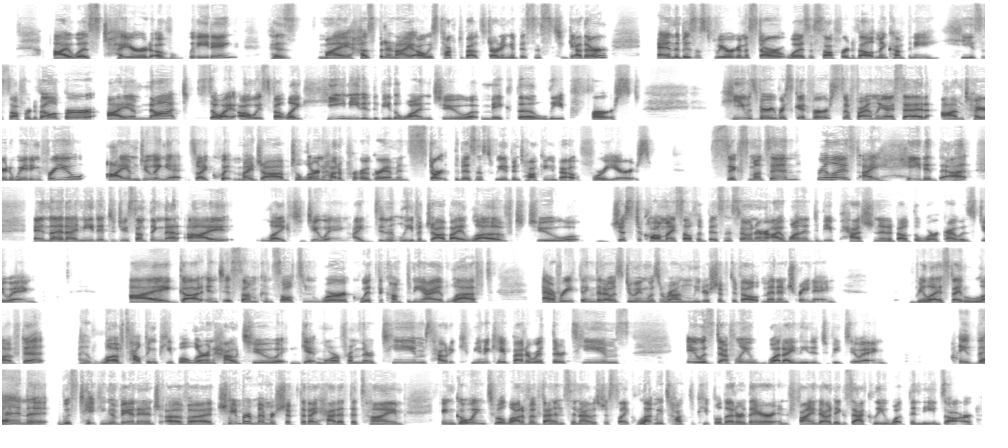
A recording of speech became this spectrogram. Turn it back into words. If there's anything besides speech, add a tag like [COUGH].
I was tired of waiting because my husband and I always talked about starting a business together. And the business we were going to start was a software development company. He's a software developer. I am not. So I always felt like he needed to be the one to make the leap first. He was very risk adverse. So finally I said, I'm tired of waiting for you. I am doing it. So I quit my job to learn how to program and start the business we had been talking about for years. Six months in, realized I hated that and that I needed to do something that I liked doing. I didn't leave a job I loved to just to call myself a business owner. I wanted to be passionate about the work I was doing. I got into some consultant work with the company I had left. Everything that I was doing was around leadership development and training. Realized I loved it. I loved helping people learn how to get more from their teams, how to communicate better with their teams. It was definitely what I needed to be doing. I then was taking advantage of a chamber membership that I had at the time and going to a lot of events. And I was just like, let me talk to people that are there and find out exactly what the needs are.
